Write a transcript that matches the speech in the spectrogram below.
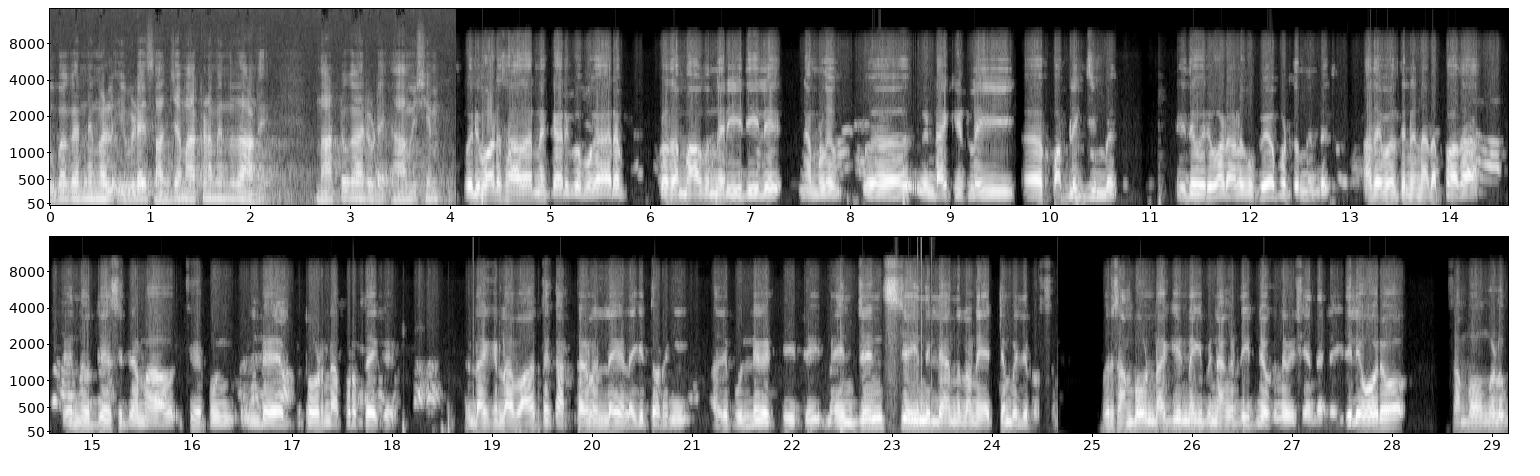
ഉപകരണങ്ങൾ ഇവിടെ സജ്ജമാക്കണമെന്നതാണ് നാട്ടുകാരുടെ ആവശ്യം. ഒരുപാട് സാധാരണക്കാർക്ക് ഉപകാരപ്രദമാകുന്ന രീതിയിൽ നമ്മൾ ഉണ്ടാക്കിയിട്ടുള്ള ഈ പബ്ലിക് ജിമ്മ് ഇത് ഒരുപാട് ആളുകൾ ഉപയോഗപ്പെടുത്തുന്നുണ്ട്. അതേപോലെ തന്നെ നടപ്പാത എന്ന് ഉദ്ദേശിച്ചിട്ട് നമ്മൾ ആ ചീർപ്പിന്റെ തോടിന്റെ അപ്പുറത്തേക്ക് ഉണ്ടാക്കിയിട്ടുള്ള ഭാഗത്ത് കട്ടകളെല്ലാം ഇളകി തുടങ്ങി അതിൽ പുല്ല് കെട്ടിയിട്ട് മെയിന്റെനൻസ് ചെയ്യുന്നില്ല എന്നുള്ളതാണ് ഏറ്റവും വലിയ പ്രശ്നം. ഒരു സംഭവം ഉണ്ടാക്കിയിട്ടുണ്ടെങ്കിൽ പിന്നെ അങ്ങോട്ട് തിരിഞ്ഞു നോക്കുന്ന വിഷയം തന്നെ. ഇതിൽ ഓരോ സംഭവങ്ങളും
